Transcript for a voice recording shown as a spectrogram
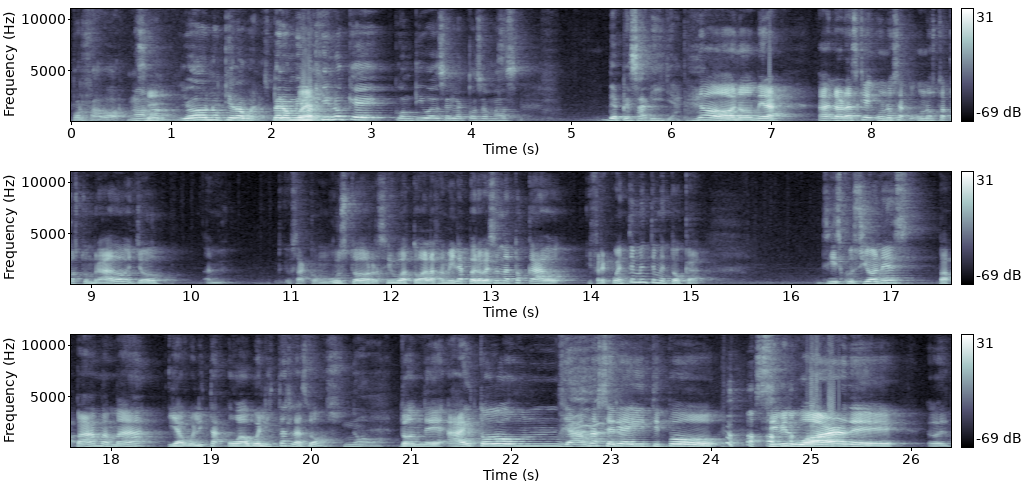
por favor. No, Sí. no, no. Yo no quiero abuelos. Pero me Bueno. imagino que contigo va a ser la cosa más de pesadilla. No, no, mira, ah, la verdad es que uno, uno está acostumbrado, yo, o sea, con gusto recibo a toda la familia, pero a veces me ha tocado, y frecuentemente me toca, discusiones papá, mamá y abuelita, o abuelitas las dos. No. donde hay todo un ya una serie ahí tipo Civil War de eh,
